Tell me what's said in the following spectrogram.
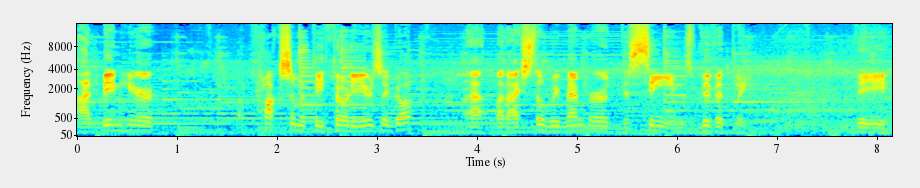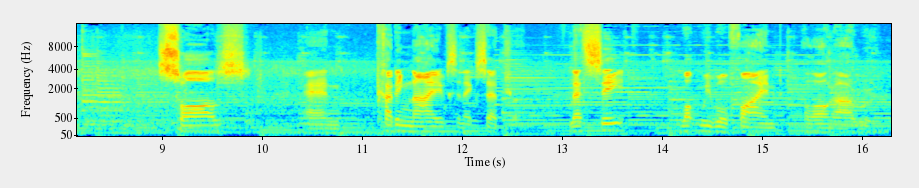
I've been here approximately 30 years ago, uh, but I still remember the scenes vividly. The saws and cutting knives and etc. Let's see what we will find along our route.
